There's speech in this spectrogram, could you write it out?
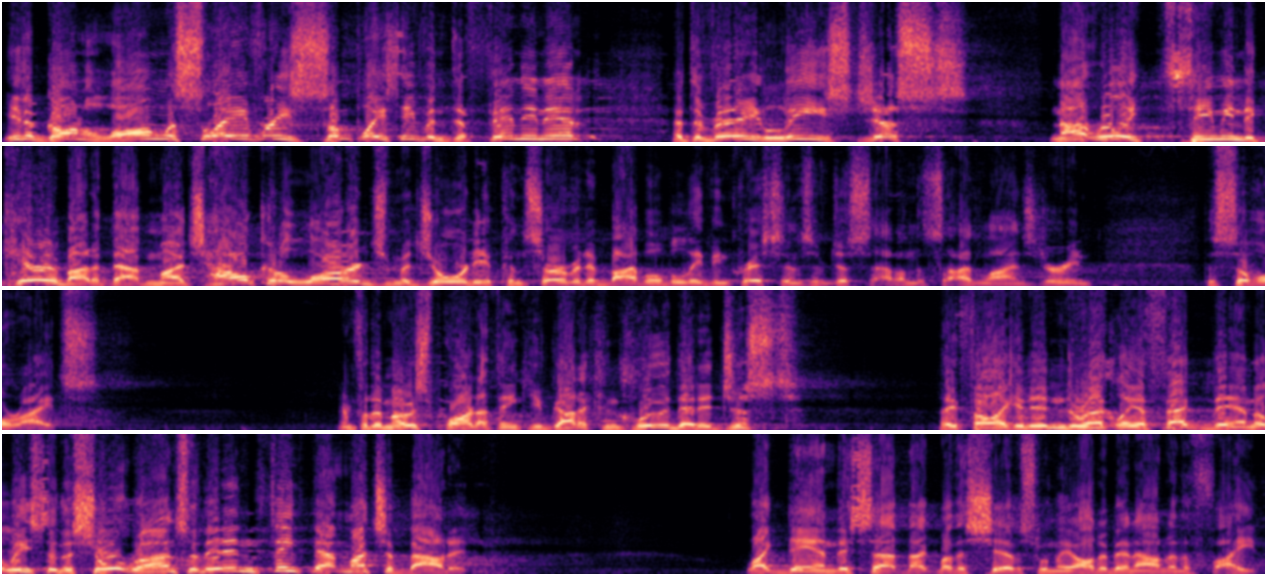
either gone along with slavery, someplace even defending it, at the very least, just not really seeming to care about it that much, how could a large majority of conservative Bible believing Christians have just sat on the sidelines during the civil rights? And for the most part, I think you've got to conclude that it just, they felt like it didn't directly affect them, at least in the short run, so they didn't think that much about it. Like Dan, they sat back by the ships when they ought to have been out in the fight.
